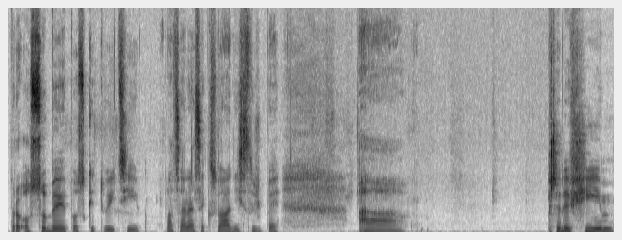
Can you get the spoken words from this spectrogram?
pro osoby poskytující placené sexuální služby. A Především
